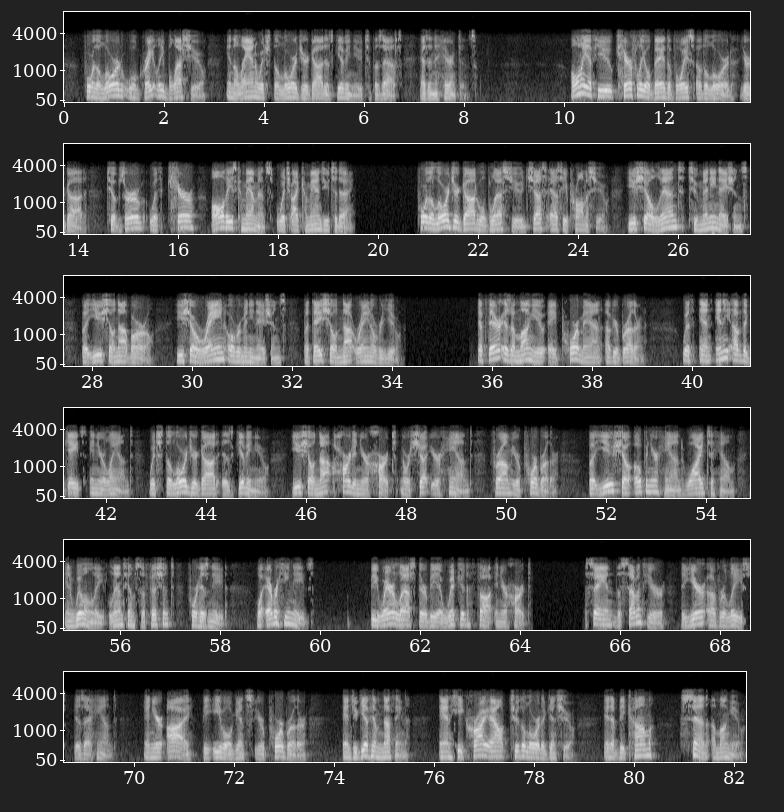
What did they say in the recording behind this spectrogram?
For the Lord will greatly bless you in the land which the Lord your God is giving you to possess as an inheritance. Only if you carefully obey the voice of the Lord your God, to observe with care all these commandments which I command you today. For the Lord your God will bless you just as he promised you. You shall lend to many nations, but you shall not borrow. You shall reign over many nations, but they shall not reign over you. If there is among you a poor man of your brethren, within any of the gates in your land, which the Lord your God is giving you, you shall not harden your heart, nor shut your hand from your poor brother, but you shall open your hand wide to him, and willingly lend him sufficient for his need, whatever he needs Beware lest there be a wicked thought in your heart, saying, The seventh year, the year of release, is at hand, and your eye be evil against your poor brother, and you give him nothing, and he cry out to the Lord against you, and it become sin among you.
